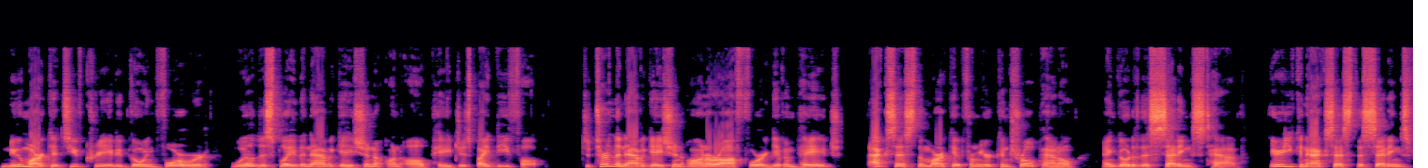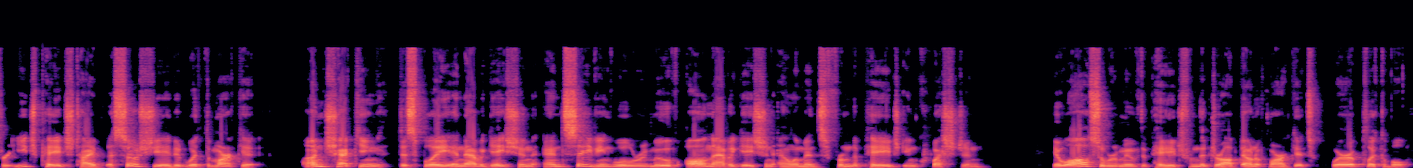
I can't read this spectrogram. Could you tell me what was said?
New markets you've created going forward will display the navigation on all pages by default. To turn the navigation on or off for a given page, access the market from your control panel and go to the Settings tab. Here you can access the settings for each page type associated with the market. Unchecking Display and Navigation and saving will remove all navigation elements from the page in question. It will also remove the page from the drop-down of markets where applicable.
